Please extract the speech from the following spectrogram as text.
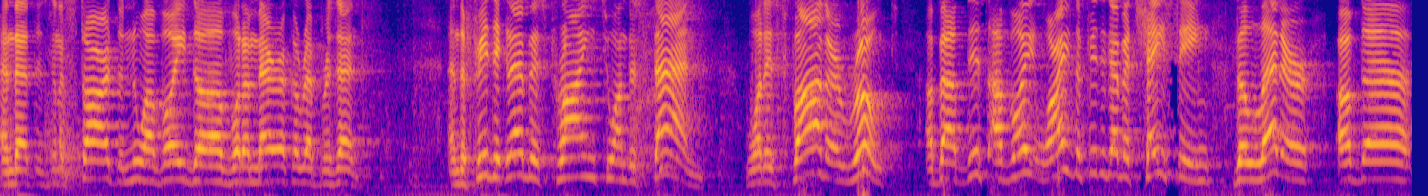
and that is going to start the new avodah of what America represents. And the Frierdiker Rebbe is trying to understand what his father wrote about this avoid. Why is the Frierdiker Rebbe chasing the letter of the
